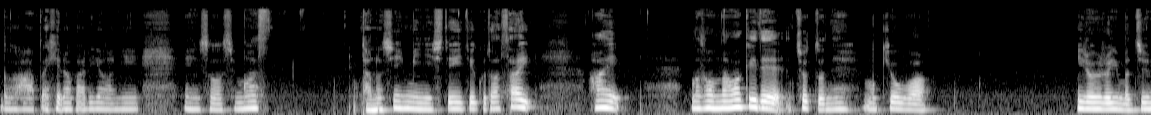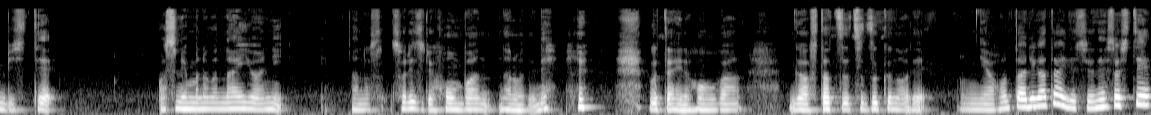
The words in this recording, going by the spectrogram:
ぶわーっと広がるように演奏します。楽しみにしていてください。はい、まあ、そんなわけでちょっとねもう今日はいろいろ今準備して忘れ物がないようにあのそれぞれ本番なのでね 舞台の本番が2つ続くので。いや本当ありがたいですよね。そして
